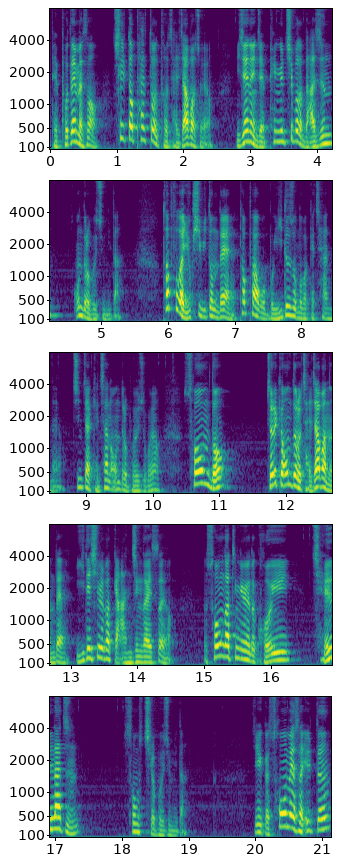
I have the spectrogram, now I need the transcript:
배포되면서 7도 8도를 더 잘 잡아줘요. 이제는 이제 평균치보다 낮은 온도를 보여줍니다. 터프가 62도인데 터프하고 뭐 2도 정도밖에 차이 안 나요. 진짜 괜찮은 온도를 보여주고요. 소음도 저렇게 온도를 잘 잡았는데 2대11밖에 안 증가했어요. 소음 같은 경우에도 거의 제일 낮은 소음 수치를 보여줍니다. 그러니까 소음에서 1등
